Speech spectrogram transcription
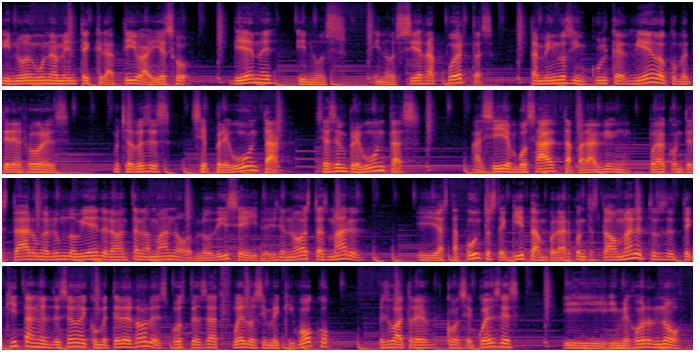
y no en una mente creativa. Y eso viene y nos, y nos cierra puertas. También nos inculca el miedo a cometer errores. Muchas veces se preguntan, se hacen preguntas así en voz alta para alguien pueda contestar. Un alumno viene, levanta la mano, lo dice y le dice, no, estás mal. Y hasta puntos te quitan por haber contestado mal. Entonces te quitan el deseo de cometer errores. Vos pensás, bueno, si me equivoco, eso va a traer consecuencias y, mejor no.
